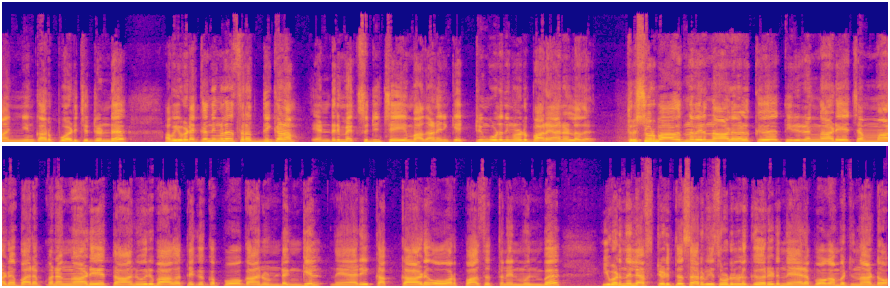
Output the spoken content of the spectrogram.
മഞ്ഞും കറുപ്പും അടിച്ചിട്ടുണ്ട്. അപ്പോൾ ഇവിടെയൊക്കെ നിങ്ങൾ ശ്രദ്ധിക്കണം എൻട്രിയും എക്സിറ്റും ചെയ്യുമ്പോൾ അതാണ് എനിക്ക് ഏറ്റവും കൂടുതൽ നിങ്ങളോട് പറയാനുള്ളത്. തൃശ്ശൂർ ഭാഗത്ത് നിന്ന് വരുന്ന ആളുകൾക്ക് തിരുരങ്ങാടി ചെമ്മാട് പരപ്പനങ്ങാടി താനൂർ ഭാഗത്തേക്കൊക്കെ പോകാനുണ്ടെങ്കിൽ നേരെ കക്കാട് ഓവർപാസ് എത്തുന്നതിന് മുൻപ് ഇവിടുന്ന് ലെഫ്റ്റ് എടുത്ത് സർവീസ് റോഡുകൾ കയറിയിട്ട് നേരെ പോകാൻ പറ്റുന്ന കേട്ടോ.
